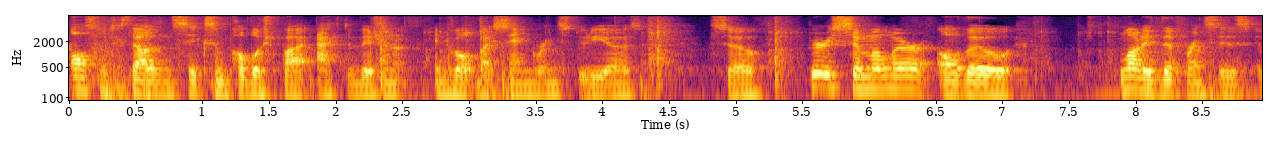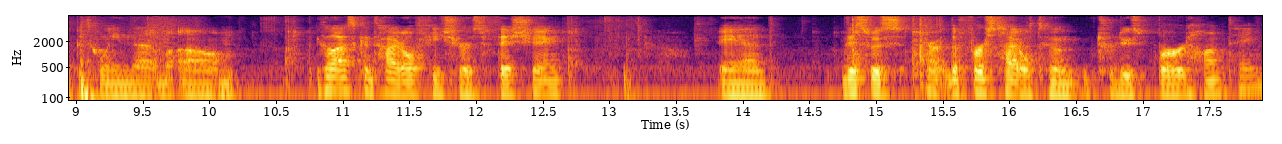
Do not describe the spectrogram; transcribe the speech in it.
also in 2006 and published by Activision and developed by Sandgrain Studios. So very similar, although a lot of differences between them. Um, the Alaskan title features fishing, and this was the first title to introduce bird hunting,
